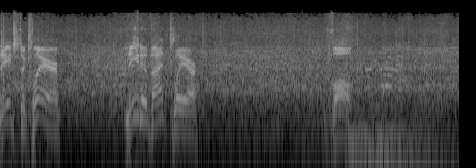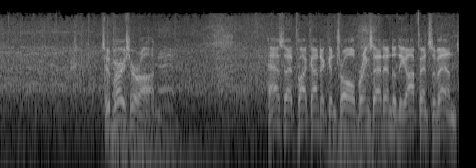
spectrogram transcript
Needs to clear. Needed that clear. Volk. To Bergeron. Has that puck under control. Brings that into the offensive end.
